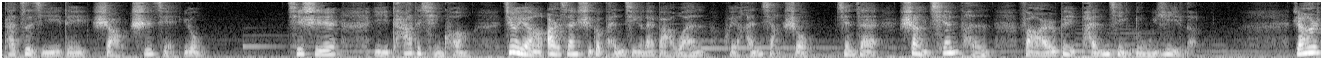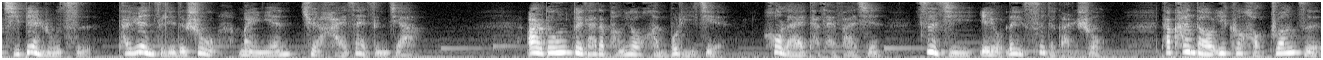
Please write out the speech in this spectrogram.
他自己得少吃俭用。其实，以他的情况，就养二三十个盆景来把玩会很享受。现在上千盆，反而被盆景奴役了。然而，即便如此。他院子里的树每年却还在增加。二东对他的朋友很不理解，后来他才发现自己也有类似的感受。他看到一棵好庄子，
